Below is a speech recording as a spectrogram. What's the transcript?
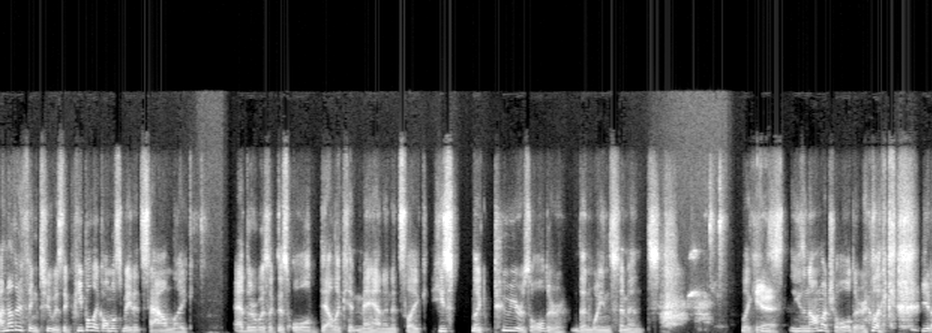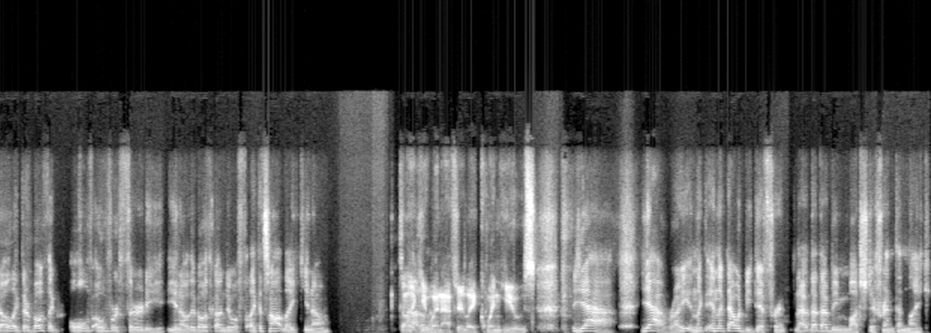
another thing too is like people like almost made it sound like Edler was like this old, delicate man, and it's like he's like two years older than Wayne Simmonds. Like Yeah. he's he's not much older. Like you know, like they're both like old over thirty. You know, they both got into a like. It's not like you know. It's not like he know. went after like Quinn Hughes. Yeah, yeah, right. And like and like that would be different. That that that'd be much different than like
